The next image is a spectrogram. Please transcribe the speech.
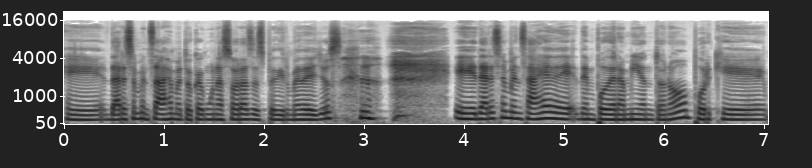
eh, dar ese mensaje, me toca en unas horas despedirme de ellos, eh, dar ese mensaje de, de empoderamiento, ¿no? Porque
